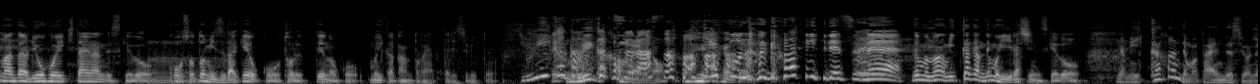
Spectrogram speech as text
まあ、だから両方液体なんですけどん、酵素と水だけをこう取るっていうのをこう、6日間とかやったりすると。6日間6日間もやるの？結構長いですね。でもなんか3日間でもいいらしいんですけど、いや3日間でも大変ですよね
